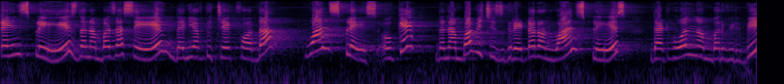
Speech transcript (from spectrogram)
tens place the numbers are same then you have to check for the ones place okay? The number which is greater on ones place that whole number will be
